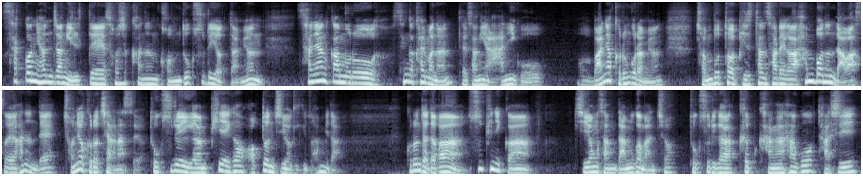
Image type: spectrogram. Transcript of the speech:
사건 현장 일대에 서식하는 검독수리였다면 사냥감으로 생각할 만한 대상이 아니고 어, 만약 그런 거라면 전부터 비슷한 사례가 한 번은 나왔어야 하는데 전혀 그렇지 않았어요. 독수리에 의한 피해가 없던 지역이기도 합니다. 그런데다가 숲이니까 지형상 나무가 많죠. 독수리가 급 강화하고 다시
